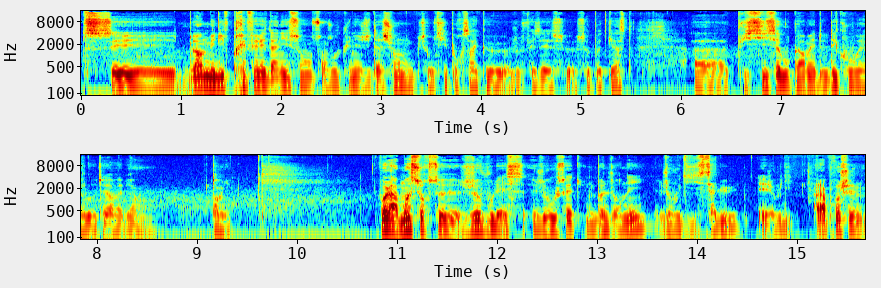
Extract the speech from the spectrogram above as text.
c'est l'un de mes livres préférés d'année sans, sans, aucune hésitation, donc c'est aussi pour ça que je faisais ce, podcast. Euh, puis si ça vous permet de découvrir l'auteur, eh bien, tant mieux. Voilà, moi sur ce, je vous laisse, je vous souhaite une bonne journée, je vous dis salut et je vous dis à la prochaine.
